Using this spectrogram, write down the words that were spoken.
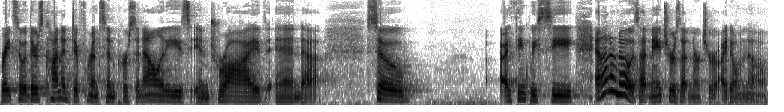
right? So there's kind of difference in personalities, in drive, and uh, so I think we see, and I don't know, is that nature? Is that nurture? I don't know.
